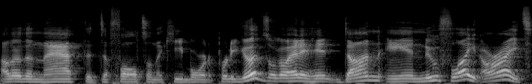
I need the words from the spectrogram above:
other than that, the defaults on the keyboard are pretty good. So we'll go ahead and hit done and new flight. All right.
